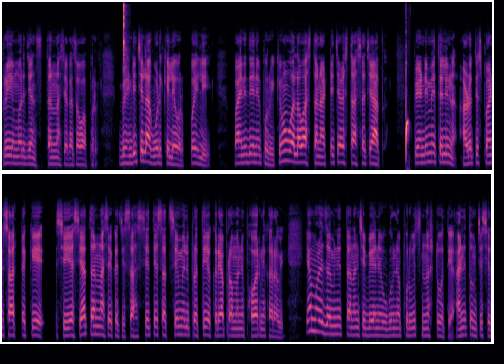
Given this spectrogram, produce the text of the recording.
प्री इमर्जन्स तणनाशकाचा वापर. भेंडीची लागवड केल्यावर पहिली पाणी देण्यापूर्वी किंवा ओलावा असताना अठ्ठेचाळीस तासाच्या आत पेंडीमेथिलिन अडतीस पॉईंट सात टक्के सी एस या तणनाशकाची सहाशे ते सातशे मिली प्रति एकर याप्रमाणे फवारणी करावी. यामुळे जमिनीत तणांचे बियाणे उगवण्यापूर्वीच नष्ट होते आणि तुमचे शेत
